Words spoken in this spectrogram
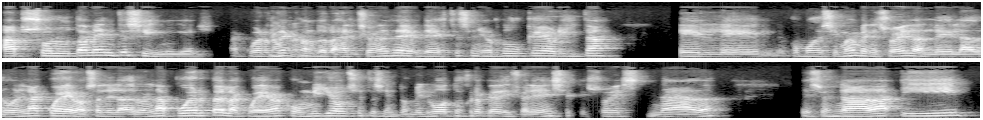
Absolutamente sí, Miguel. Acuérdate cuando las elecciones de, de, este señor Duque ahorita, el, como decimos en Venezuela, le ladró en la cueva, o sea, le ladró en la puerta de la cueva con 1.700.000 votos, creo que de diferencia, que eso es nada, eso es nada. Y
